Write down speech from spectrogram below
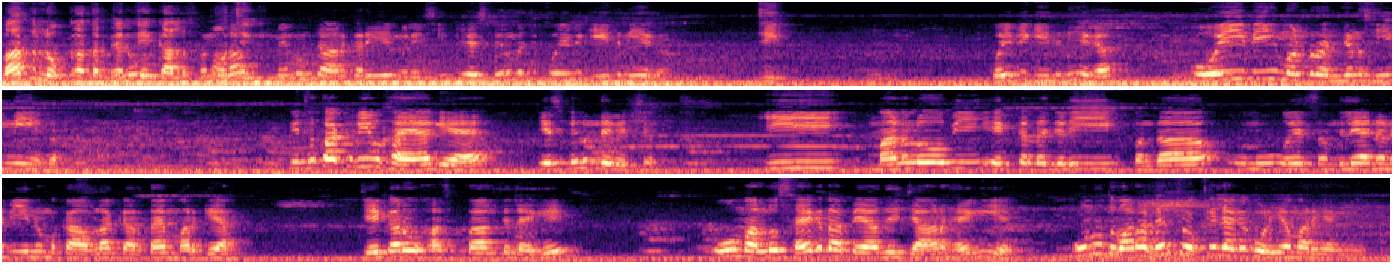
ਵੱਧ ਲੋਕਾਂ ਤੱਕ ਇਹ ਗੱਲ ਪਹੁੰਚੇਗੀ। ਮੈਨੂੰ ਜਾਣਕਾਰੀ ਇਹ ਮਿਲੀ ਸੀ ਕਿ ਇਸ ਫਿਲਮ 'ਚ ਕੋਈ ਵੀ ਗੀਤ ਨਹੀਂ ਹੈਗਾ। ਜੀ। ਕੋਈ ਵੀ ਗੀਤ ਨਹੀਂ ਹੈਗਾ। ਕੋਈ ਵੀ ਮਨੋਰੰਜਨ ਸੀਨ ਨਹੀਂ ਹੈਗਾ। ਇੱਥੋਂ ਤੱਕ ਵੀ ਵਿਖਾਇਆ ਗਿਆ ਹੈ ਇਸ ਫਿਲਮ ਦੇ ਵਿੱਚ ਕਿ ਮੰਨ ਲਓ ਵੀ ਇੱਕ ਜਿਹੜੀ ਬੰਦਾ ਉਹਨੂੰ ਇਹ ਸਮਝ ਲਿਆ ਇਹਨਾਂ ਨੇ ਵੀ ਇਹਨੂੰ ਮੁਕਾਬਲਾ ਕਰਤਾ ਹੈ ਮਰ ਗਿਆ। ਜੇਕਰ ਉਹ ਹਸਪਤਾਲ 'ਚ ਲੈ ਗਏ ਉਹ ਮੰਨ ਲਓ ਸਹਿਕਦਾ ਪਿਆ ਉਹਦੀ ਜਾਨ ਹੈਗੀ ਹੈ ਉਹਨੂੰ ਦੁਬਾਰਾ ਫਿਰ ਚੁੱਕ ਕੇ ਲੈ ਕੇ ਗੋਲੀਆਂ ਮਾਰੀਆਂ ਗਈਆਂ।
